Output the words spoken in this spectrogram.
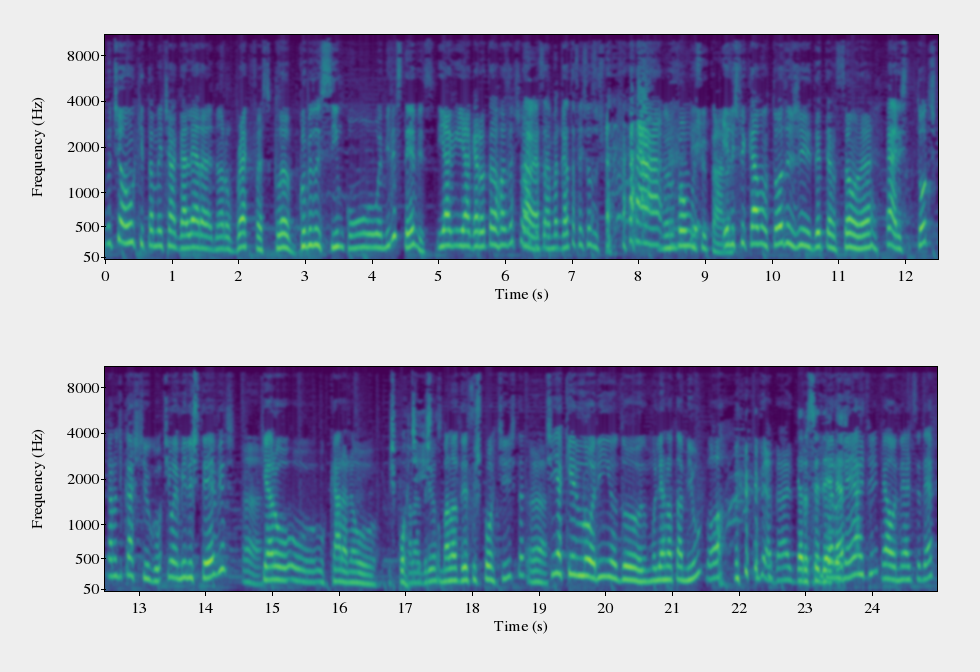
Não tinha um que também tinha a galera, não era o Breakfast Club? Clube dos Cinco com o Emílio Esteves. E a, e a garota Rosa Choque. Não, essa garota fez todos os filmes. Não vamos citar. né? Eles ficavam todos de detenção, né? É, eles todos ficaram de castigo. Tinha o Emílio Esteves, Ah. que era o, o, o cara, né, o, Esportista. o malandrece esportista. Ah. Tinha aquele lourinho do Mulher Nota Mil, Ó, verdade. Era o que era o CDF. nerd. É, o nerd CDF.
